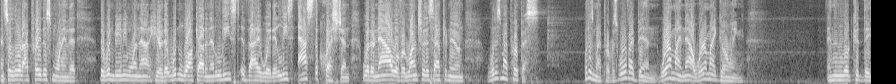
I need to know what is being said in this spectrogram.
And so, Lord, I pray this morning that there wouldn't be anyone out here that wouldn't walk out and at least evaluate, at least ask the question, whether now, over lunch, or this afternoon, what is my purpose? What is my purpose? Where have I been? Where am I now? Where am I going? And then, Lord, could they,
